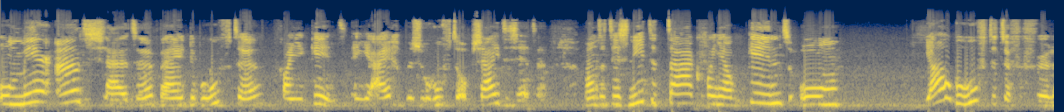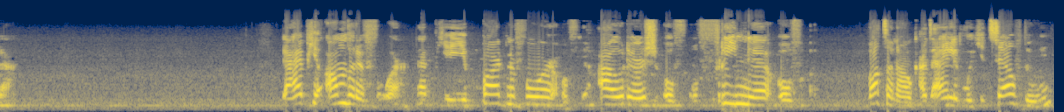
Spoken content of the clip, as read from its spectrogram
om meer aan te sluiten bij de behoeften van je kind en je eigen behoeften opzij te zetten. Want het is niet de taak van jouw kind om jouw behoeften te vervullen. Daar heb je anderen voor. Daar heb je je partner voor, of je ouders, of, of vrienden, of wat dan ook. Uiteindelijk moet je het zelf doen.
